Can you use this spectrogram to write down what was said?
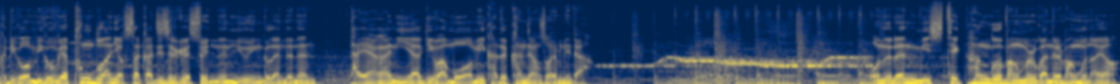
그리고 미국의 풍부한 역사까지 즐길 수 있는 뉴 잉글랜드는 다양한 이야기와 모험이 가득한 장소입니다. 오늘은 미스틱 항구 박물관을 방문하여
